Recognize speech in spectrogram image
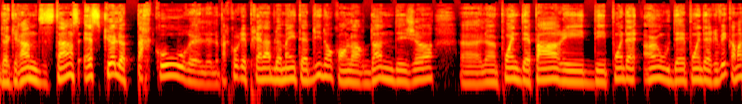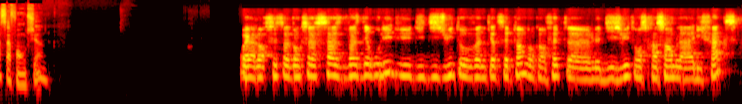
de, grandes distances. Est-ce que le parcours, le, le, parcours est préalablement établi, donc on leur donne déjà euh, un point de départ et des points un ou des points d'arrivée? Comment ça fonctionne? Oui, alors c'est ça. Donc ça, va se dérouler du, du, 18 au 24 septembre. Donc en fait, euh, le 18, on se rassemble à Halifax.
